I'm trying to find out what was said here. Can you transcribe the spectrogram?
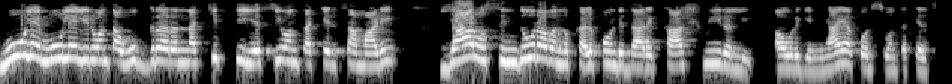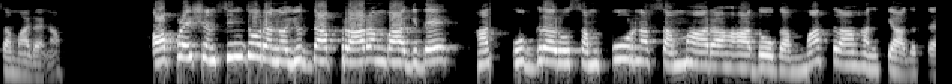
ಮೂಲೆ ಮೂಲೆಯಲ್ಲಿರುವಂತ ಉಗ್ರರನ್ನ ಕಿತ್ತಿ ಎಸೆಯುವಂತ ಕೆಲಸ ಮಾಡಿ, ಯಾರು ಸಿಂಧೂರವನ್ನು ಕಳ್ಕೊಂಡಿದ್ದಾರೆ ಕಾಶ್ಮೀರಲ್ಲಿ ಅವರಿಗೆ ನ್ಯಾಯ ಕೊಡಿಸುವಂತ ಕೆಲಸ ಮಾಡೋಣ. ಆಪರೇಷನ್ ಸಿಂಧೂರ್ ಅನ್ನೋ ಯುದ್ಧ ಪ್ರಾರಂಭ ಆಗಿದೆ. ಉಗ್ರರು ಸಂಪೂರ್ಣ ಸಂಹಾರ ಆದೋಗ ಮಾತ್ರ ಅಂತ್ಯ ಆಗತ್ತೆ.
